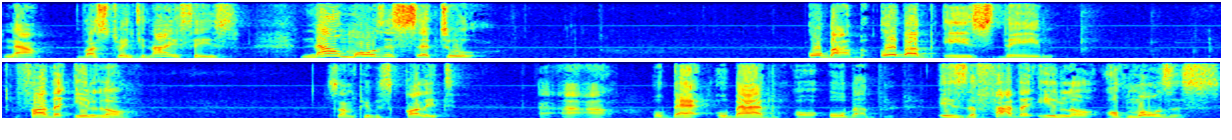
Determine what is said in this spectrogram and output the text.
Now, verse 29 says, Now Moses said to Obab, Obab is the father in law. Some people call it uh, uh, uh, Obab, Obab or Obab, is the father in law of Moses.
